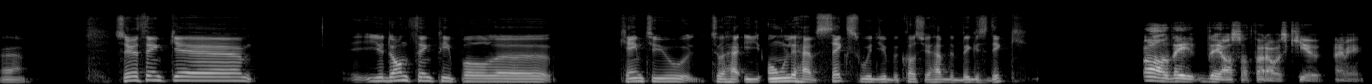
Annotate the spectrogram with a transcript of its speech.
Yeah. So you think um you don't think people uh, came to you to ha- you only have sex with you because you have the biggest dick? Oh, they they also thought I was cute. I mean,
